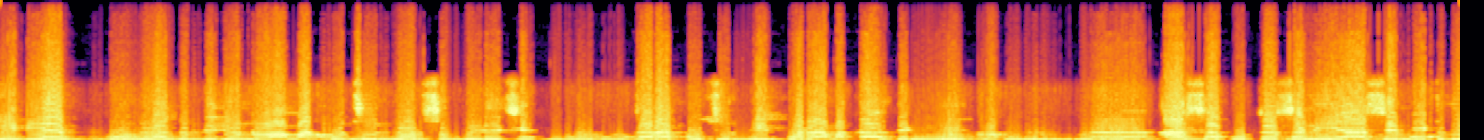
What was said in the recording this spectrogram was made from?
মিডিয়ার বন্ধু বান্ধবদের জন্য আমার প্রচুর দর্শক বেড়েছে। তারা প্রচুর ভিড় করে আমার কাজ দেখতে। আশা, প্রত্যাশা নিয়ে আসেন। এটুকু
